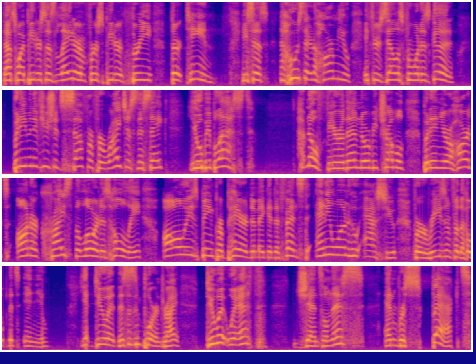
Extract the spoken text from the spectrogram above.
That's why Peter says later in 1 Peter 3 13, he says, Now who's there to harm you if you're zealous for what is good? But even if you should suffer for righteousness' sake, you will be blessed. Have no fear of them, nor be troubled, but in your hearts honor Christ the Lord as holy, always being prepared to make a defense to anyone who asks you for a reason for the hope that's in you. Yet do it, this is important, right? Do it with gentleness and respect,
